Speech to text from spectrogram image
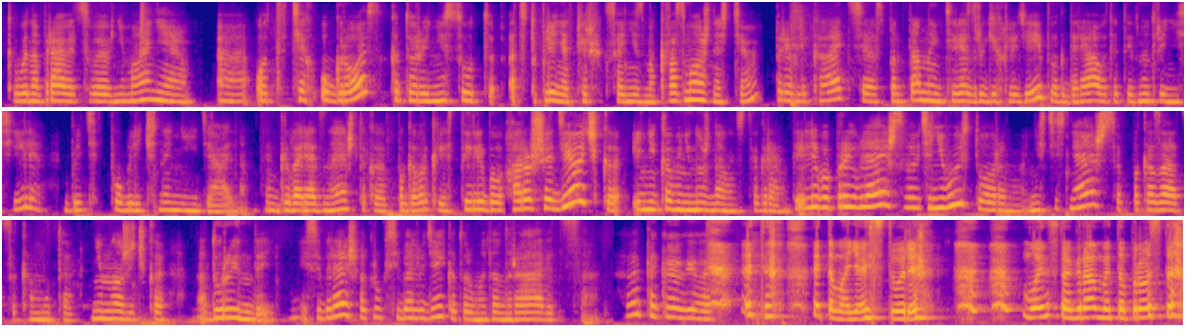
как бы направить свое внимание от тех угроз, которые несут отступление от перфекционизма, к возможности привлекать э, спонтанный интерес других людей благодаря вот этой внутренней силе быть публично не идеальным. Говорят, знаешь, такая поговорка есть, ты либо хорошая девочка и никому не нужна в Инстаграм, ты либо проявляешь свою теневую сторону, не стесняешься показаться кому-то немножечко дурындой и собираешь вокруг себя людей, которым это нравится, вот такой вывод. Это, это моя история. Мой инстаграм это просто...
